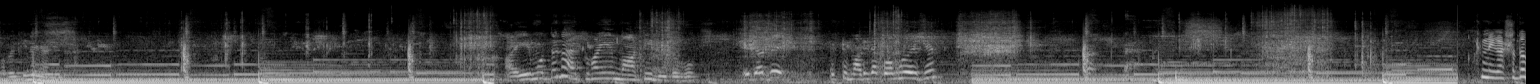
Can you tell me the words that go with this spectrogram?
হবে কিনা জানি আর এর মধ্যে না একটুখানি মাটি দিয়ে দেবো। এটাতে একটু মাটিটা কম রয়েছে। গাছটা তো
